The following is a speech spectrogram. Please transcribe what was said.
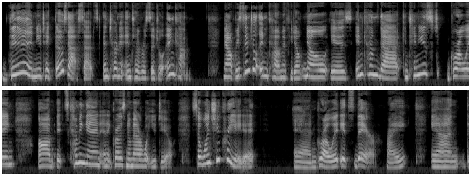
Then you take those assets and turn it into residual income. Now, residual income, if you don't know, is income that continues growing. Um, it's coming in and it grows no matter what you do. So once you create it, and grow it, it's there, right? And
